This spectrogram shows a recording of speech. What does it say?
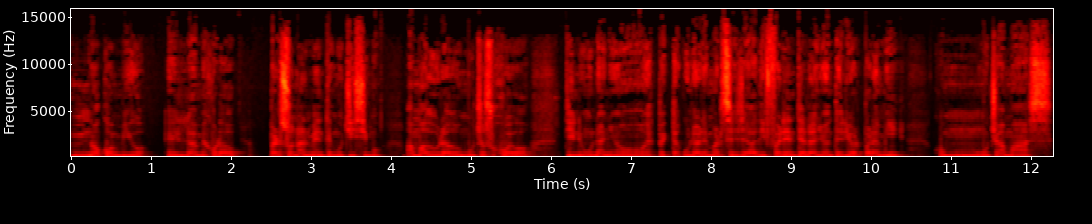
No conmigo. Él ha mejorado personalmente muchísimo. Ha madurado mucho su juego. Tiene un año espectacular en Marsella, diferente al año anterior para mí, con mucha más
